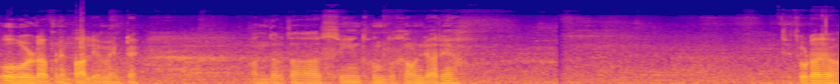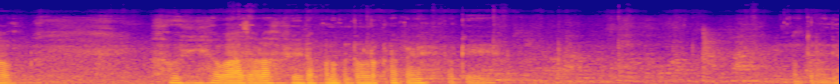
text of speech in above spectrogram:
올ਡ ਆਪਣੇ ਪਾਰਲੀਮੈਂਟ ਹੈ। ਅੰਦਰ ਦਾ ਸੀਨ ਤੁਹਾਨੂੰ ਦਿਖਾਉਣ ਜਾ ਰਿਹਾ। ਤੇ ਥੋੜਾ ਜਿਹਾ ਹੋਈ ਆਵਾਜ਼ ਵਾਲਾ ਫਿਰ ਆਪਾਂ ਨੂੰ ਕੰਟਰੋਲ ਰੱਖਣਾ ਪੈਣਾ, ਕਿਉਂਕਿ ਅੰਦਰੋਂ ਦੀ।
